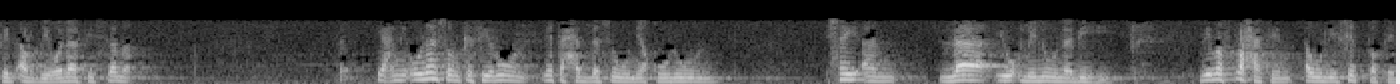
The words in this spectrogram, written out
في الأرض ولا في السماء. يعني أناس كثيرون يتحدثون يقولون شيئا لا يؤمنون به لمصلحة أو لخطة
